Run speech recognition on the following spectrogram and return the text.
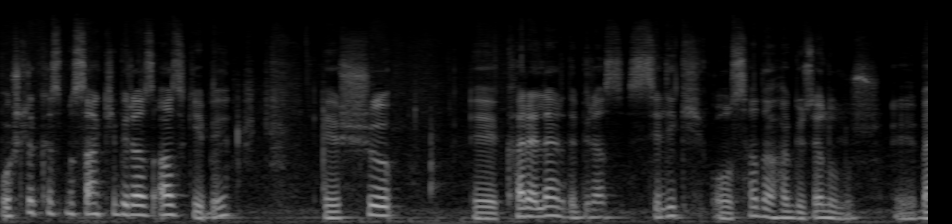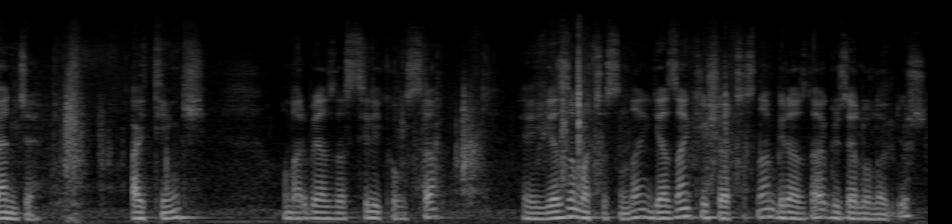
Boşluk kısmı sanki biraz az gibi. E, şu e, kareler de biraz silik olsa daha güzel olur e, bence. I think. Onlar biraz daha silik olsa e, yazım açısından, yazan kişi açısından biraz daha güzel olabilir.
